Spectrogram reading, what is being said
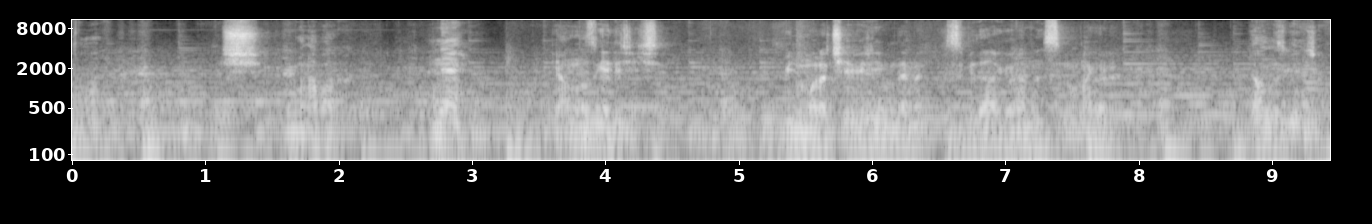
Tamam. Şş bana bak. Ne? Yalnız geleceksin. Bir numara çevireyim demek kızı bir daha göremezsin ona göre. Yalnız geleceğim.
